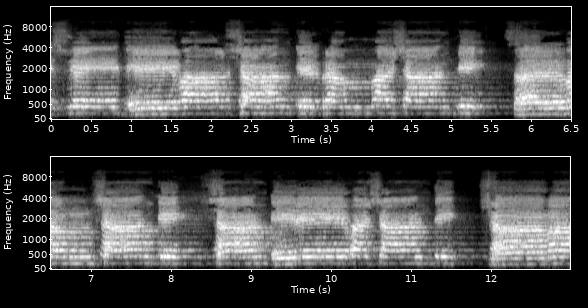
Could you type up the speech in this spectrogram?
शान्तिर्विश्वे देवा शान्तिर्ब्रह्म शान्ति सर्वं शान्ति शान्तिरेव शान्ति श्यामा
